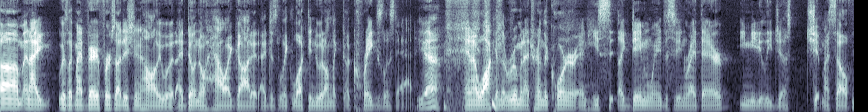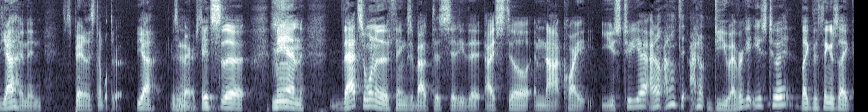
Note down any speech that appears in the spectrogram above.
Um, and I was like my very first audition in Hollywood. I don't know how I got it. I just like lucked into it on like a Craigslist ad. Yeah. And I walk in the room and I turn the corner and he's like Damon Wayans is sitting right there. Immediately just shit myself. Yeah. And then barely stumbled through it. Yeah. It was embarrassing. It's the man. That's one of the things about this city that I still am not quite used to yet. I don't. I don't. Th- I don't. Do you ever get used to it? Like the thing is like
